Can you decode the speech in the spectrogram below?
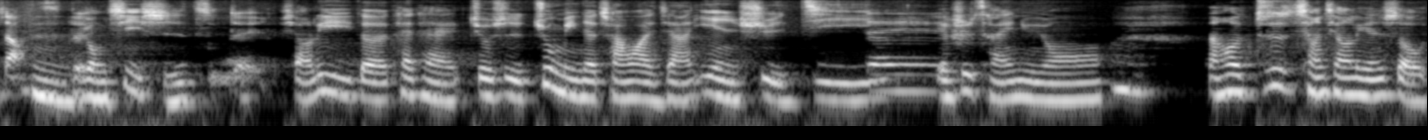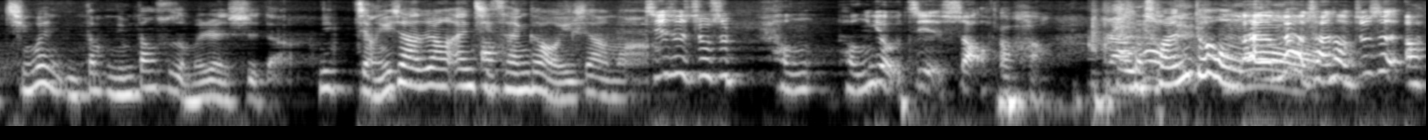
这样子。勇气十足。对，小丽的太太就是著名的插画家燕世基，对。也是才女哦。嗯然后就是强强联手。请问你当你们当初怎么认识的啊、你讲一下，让安琪参考一下嘛。其实就是朋朋友介绍，哦，好，好传统没有传统，就是啊，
